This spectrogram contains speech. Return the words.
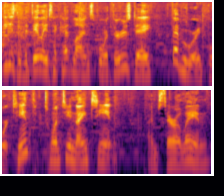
These are the Daily Tech headlines for Thursday, February 14th, 2019. I'm Sarah Lane.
